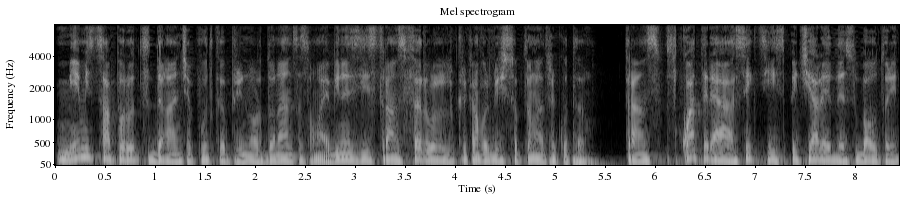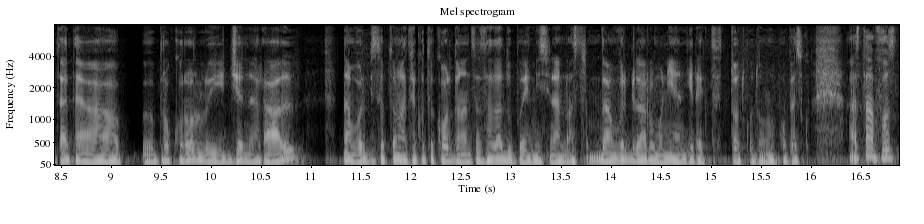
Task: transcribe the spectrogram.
Mie mi s-a părut de la început că prin ordonanță, sau mai bine zis, transferul, cred că am vorbit și săptămâna trecută, trans, scoaterea secției speciale de sub autoritatea uh, procurorului general, n-am vorbit săptămâna trecută că ordonanța s-a dat după emisiunea noastră, dar am vorbit la România în direct, tot cu domnul Popescu. Asta a fost,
